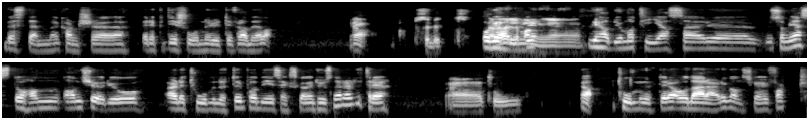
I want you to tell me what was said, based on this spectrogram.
bestemme kanskje repetisjoner ut ifra det, da. ja, absolutt. Og Det vi veldig mange Vi hadde jo Mathias her uh, som gjest, og han, han kjører jo Er det to minutter på de seks ganger 1000, eller er det tre? Ja, to Ja, to minutter, ja. Og der er det ganske høy fart.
